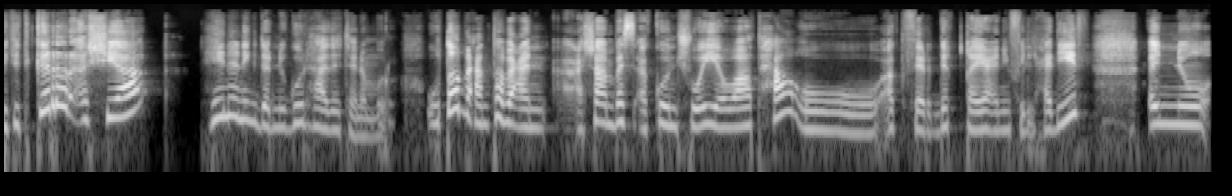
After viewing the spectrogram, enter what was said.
بتتكرر أشياء هنا نقدر نقول هذا تنمر وطبعا طبعا عشان بس أكون شوية واضحة وأكثر دقة يعني في الحديث أنه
